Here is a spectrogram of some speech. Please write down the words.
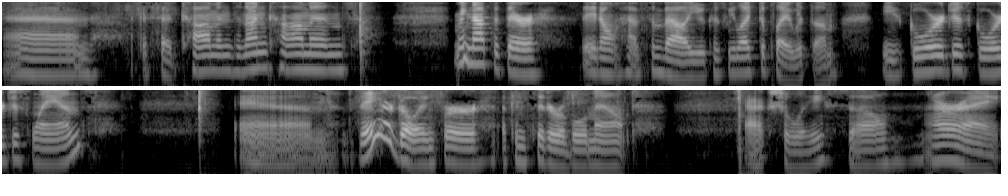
And like I said, commons and uncommons. I mean, not that they're they don't have some value because we like to play with them. These gorgeous, gorgeous lands. And they are going for a considerable amount actually. So, all right.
